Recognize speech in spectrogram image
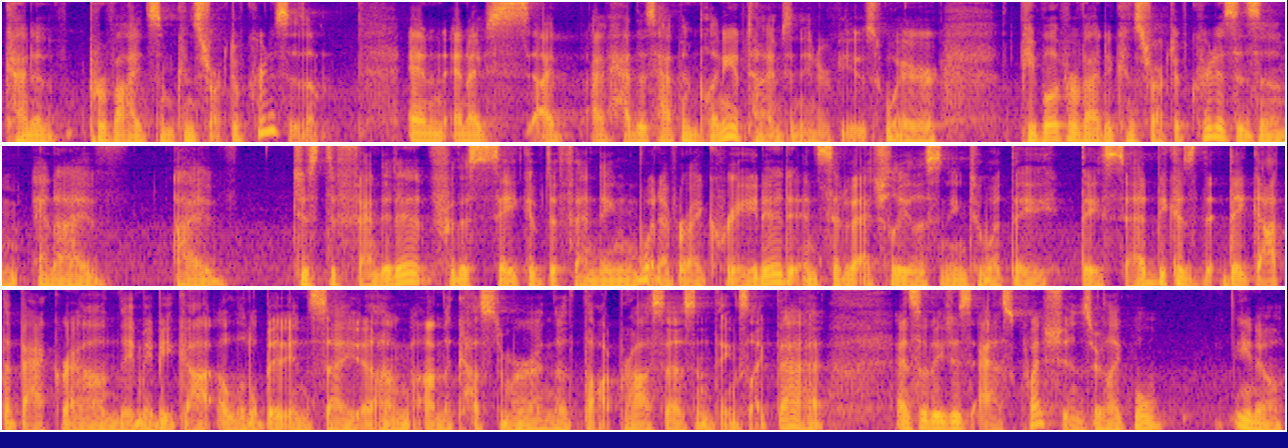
kind of provide some constructive criticism, and and I've, I've I've had this happen plenty of times in interviews where people have provided constructive criticism, and I've I've just defended it for the sake of defending whatever I created instead of actually listening to what they they said because they got the background, they maybe got a little bit insight on, on the customer and the thought process and things like that. And so they just ask questions. They're like, well, you know,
